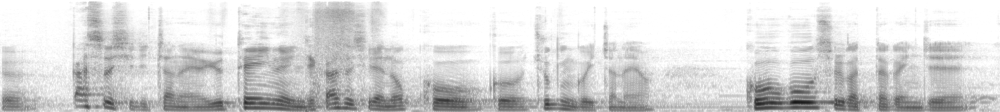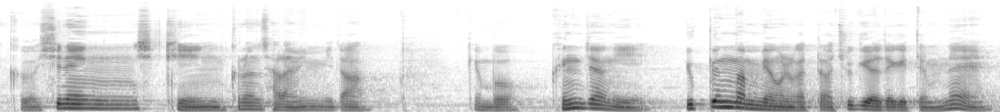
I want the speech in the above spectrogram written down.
그 가스실 있잖아요. 유태인을 이제 가스실에 넣고 그 죽인 거 있잖아요. 그곳을 갖다가 이제 그 실행시킨 그런 사람입니다. 그뭐 굉장히 600만 명을 갖다가 죽여야 되기 때문에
